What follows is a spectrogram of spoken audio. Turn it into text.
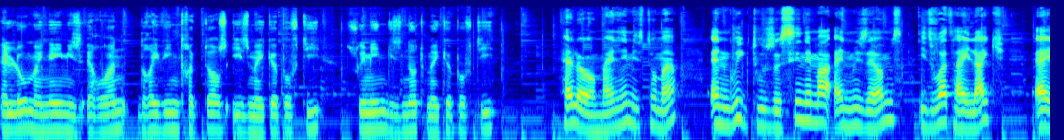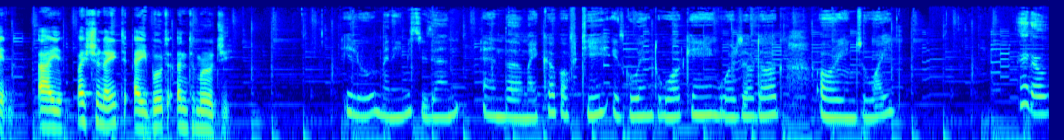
Hello, my name is Erwan. Driving tractors is my cup of tea. Swimming is not my cup of tea. Hello, my name is Thomas, and going to the cinema and museums is what I like, and I passionate about entomology. Hello, my name is Suzanne, and uh, my cup of tea is going to walking with a dog or in the wild. Hello,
